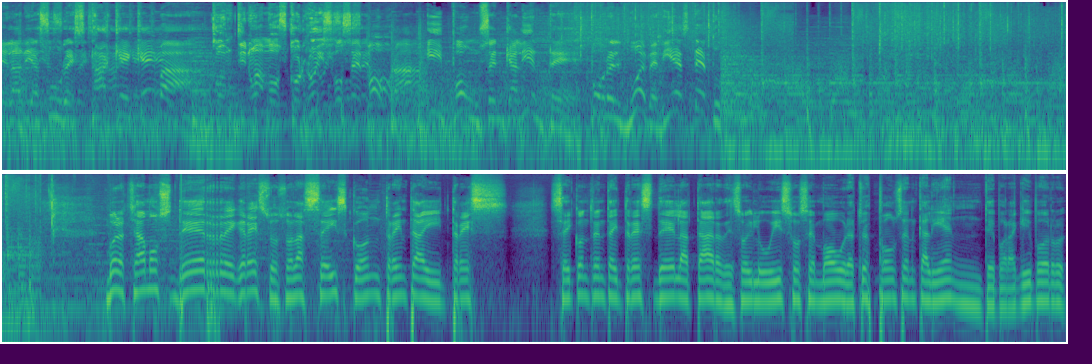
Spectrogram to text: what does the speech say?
El área sur está que quema. Continuamos con Luis José Moura y Ponce en Caliente por el 910 de tu. Bueno, estamos de regreso. Son las 6 con 33. 6 con 33 de la tarde. Soy Luis José Moura. Esto es Ponce en Caliente. Por aquí, por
